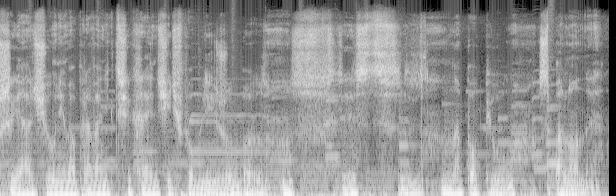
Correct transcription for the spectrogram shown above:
przyjaciół. Nie ma prawa nikt się kręcić w pobliżu, bo jest na popiół spalony.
